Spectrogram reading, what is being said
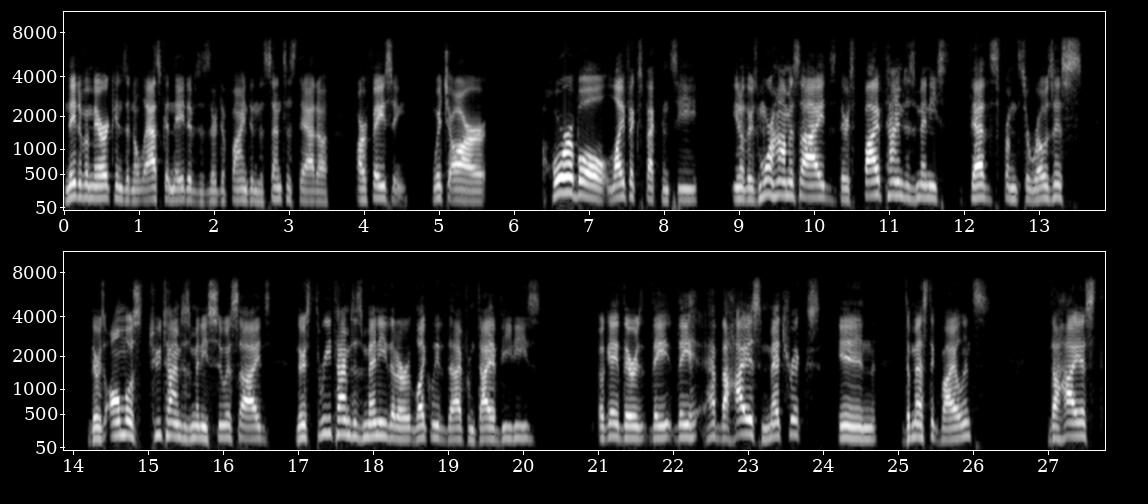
Native Americans and Alaska Natives, as they're defined in the census data, are facing, which are horrible life expectancy. You know, there's more homicides. There's five times as many deaths from cirrhosis. There's almost two times as many suicides. There's three times as many that are likely to die from diabetes. Okay, there's they they have the highest metrics in domestic violence, the highest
